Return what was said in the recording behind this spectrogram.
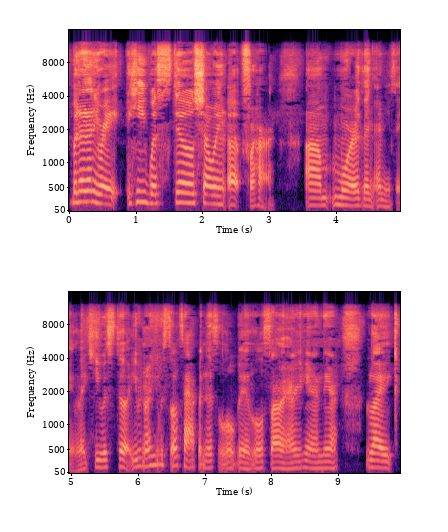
But at any rate, he was still showing up for her. Um, more than anything. Like he was still, even though he was still tapping this a little bit, a little silent area here and there, like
